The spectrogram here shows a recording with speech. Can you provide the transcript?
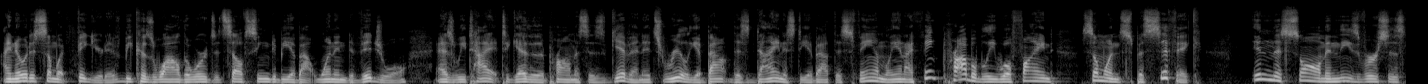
I know it is somewhat figurative because while the words itself seem to be about one individual, as we tie it together, the promises given, it's really about this dynasty, about this family. And I think probably we'll find someone specific in this psalm in these verses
